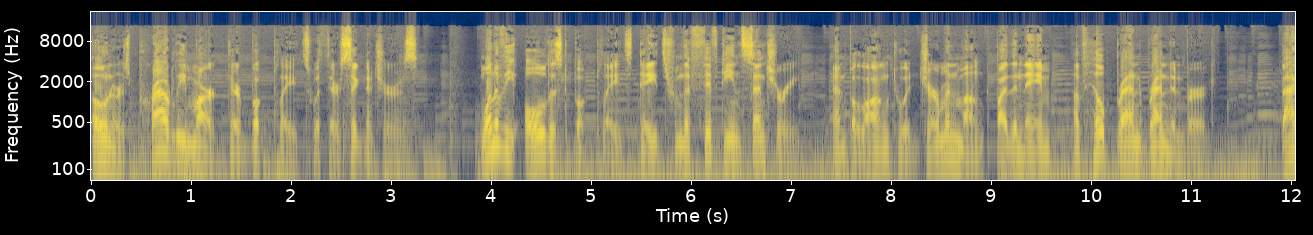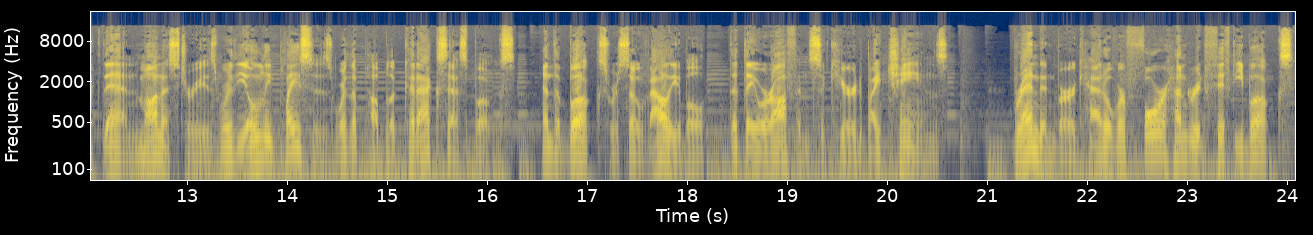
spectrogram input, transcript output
owners proudly marked their book plates with their signatures. One of the oldest book plates dates from the 15th century and belonged to a German monk by the name of Hilprand Brandenburg. Back then, monasteries were the only places where the public could access books, and the books were so valuable that they were often secured by chains. Brandenburg had over 450 books,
